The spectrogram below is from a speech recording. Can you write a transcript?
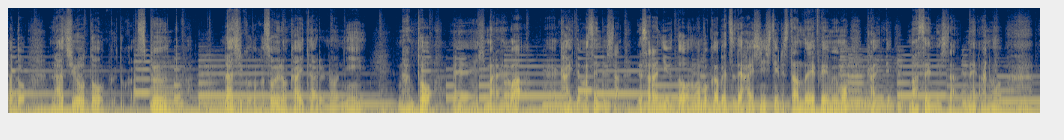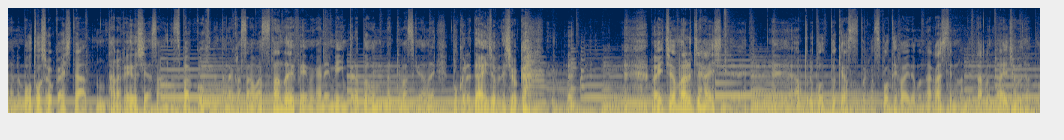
あと Radiotalk とかスプーンとか radiko とかそういうの書いてあるのになんと、えー、ヒマラヤは、えー、書いてませんでした。でさらに言うと、まあ、僕が別で配信しているスタンド FM も書いてませんでした。ねあのあの冒頭紹介した田中義也さんスパークコーヒーの田中さんはスタンド FM がねメインプラットフォームになってますけどね僕ら大丈夫でしょうか？まあ一応マルチ配信でね、えー、Apple Podcast とか Spotify でも流してるので多分大丈夫だと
